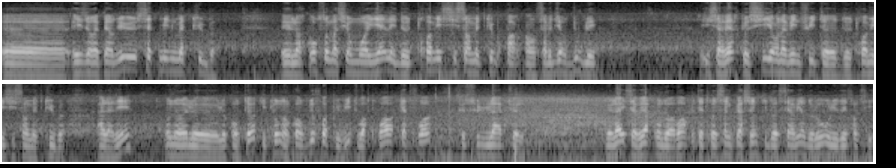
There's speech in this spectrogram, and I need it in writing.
Et ils auraient perdu 7000 mètres cubes. Et leur consommation moyenne est de 3600 mètres cubes par an. Ça veut dire doubler. Il s'avère que si on avait une fuite de 3600 mètres cubes à l'année, on aurait le, compteur qui tourne encore deux fois plus vite, voire trois, quatre fois que celui-là actuel. Mais là, il s'avère qu'on doit avoir peut-être 5 personnes qui doivent servir de l'eau au lieu des 36.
